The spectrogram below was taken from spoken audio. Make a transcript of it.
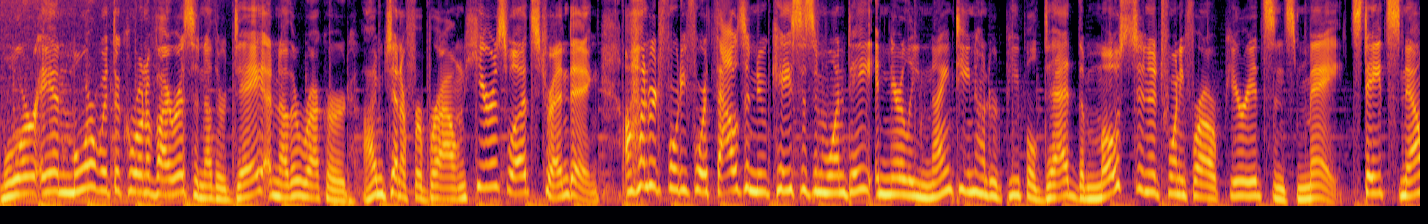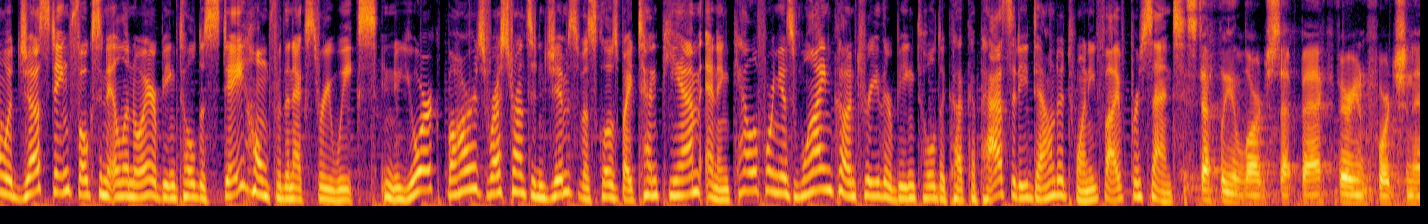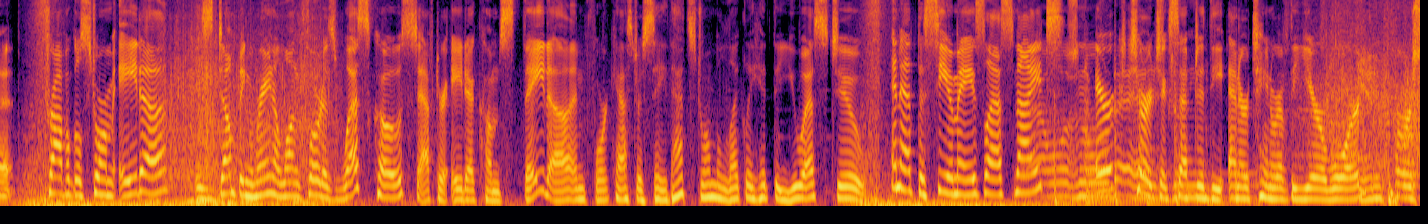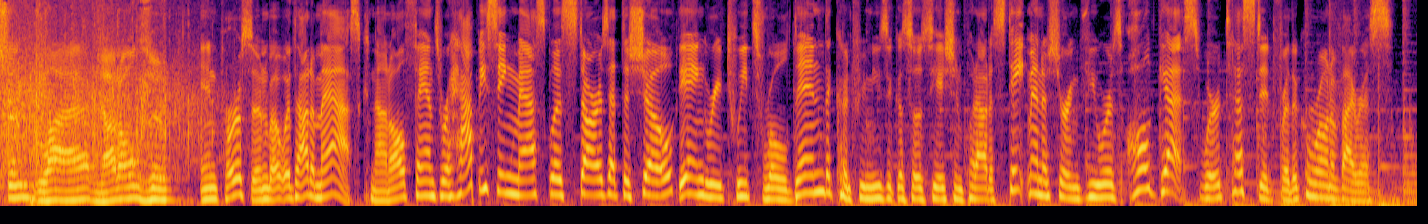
More and more with the coronavirus. Another day, another record. I'm Jennifer Brown. Here's what's trending 144,000 new cases in one day and nearly 1,900 people dead, the most in a 24 hour period since May. States now adjusting. Folks in Illinois are being told to stay home for the next three weeks. In New York, bars, restaurants, and gyms must close by 10 p.m. And in California's wine country, they're being told to cut capacity down to 25%. It's definitely a large setback. Very unfortunate. Tropical storm Is dumping rain along Florida's west coast. After Eta comes Theta, and forecasters say that storm will likely hit the U.S. too. And at the CMAs last night, Eric Church accepted the Entertainer of the Year award. In person, live, not on Zoom. In person, but without a mask. Not all fans were happy seeing maskless stars at the show. The angry tweets rolled in. The Country Music Association put out a statement assuring viewers all guests were tested for the coronavirus.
